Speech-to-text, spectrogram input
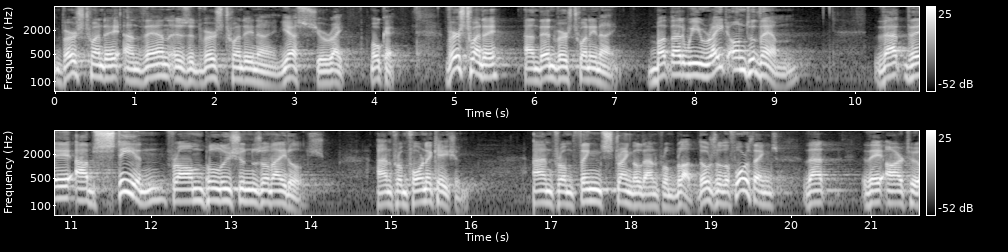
verse 20, and then is it verse 29? Yes, you're right. Okay. Verse 20, and then verse 29. But that we write unto them that they abstain from pollutions of idols, and from fornication, and from things strangled, and from blood. Those are the four things that they are to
